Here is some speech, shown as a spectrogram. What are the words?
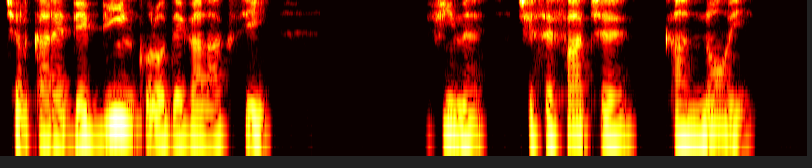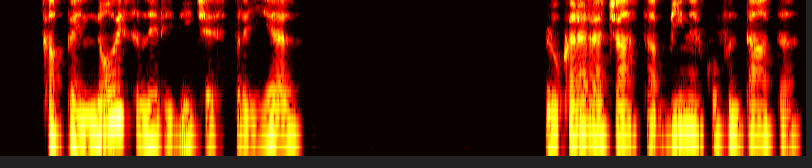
Cel care de dincolo de galaxii vine și se face ca noi, ca pe noi să ne ridice spre El. Lucrarea aceasta binecuvântată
